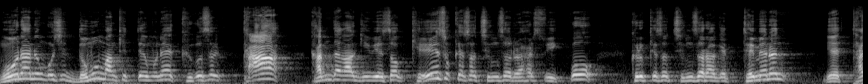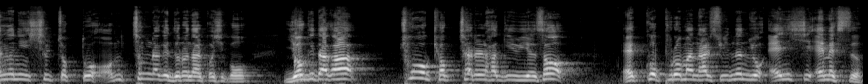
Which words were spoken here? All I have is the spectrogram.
원하는 곳이 너무 많기 때문에 그것을 다 감당하기 위해서 계속해서 증설을 할 수 있고 그렇게 해서 증설하게 되면은 예, 당연히 실적도 엄청나게 늘어날 것이고 여기다가 초격차를 하기 위해서 에코 프로만 할 수 있는 요 NCMX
